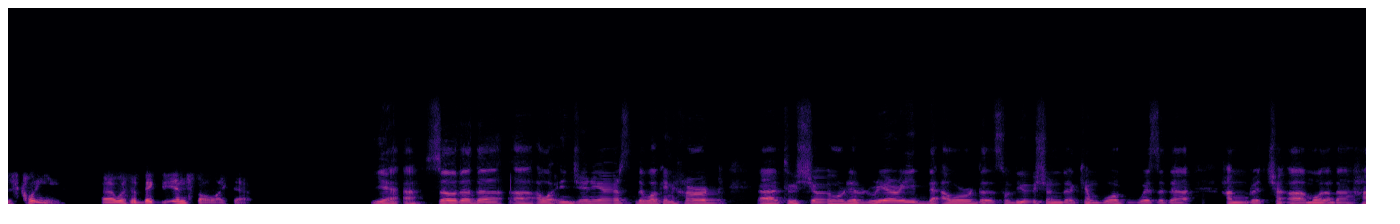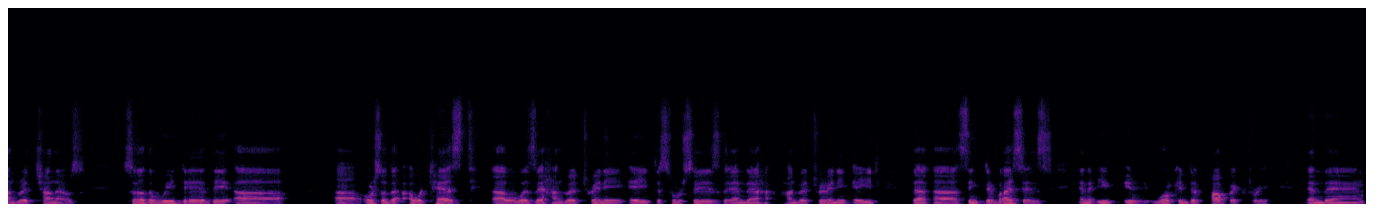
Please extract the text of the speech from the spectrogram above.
as clean uh, with a big install like that. Yeah, so the, the uh, our engineers they're working hard uh, to show that really the, our the solution that can work with the hundred uh, more than the hundred channels. So that we did the uh, uh, also the our test uh, was 128 sources and 128 the uh, sync devices, and it, it the perfectly. And then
